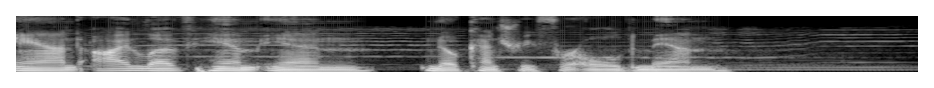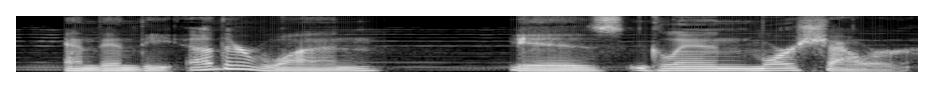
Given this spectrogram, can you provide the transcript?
And I love him in No Country for Old Men. And then the other one is Glenn Morshower.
